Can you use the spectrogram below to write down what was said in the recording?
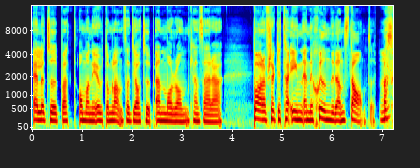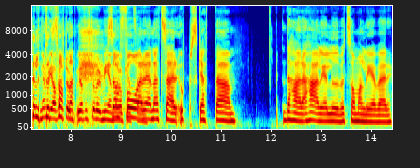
Eller typ att om man är utomlands att jag typ en morgon kan så här, bara försöka ta in energin i den stan. Typ. Alltså Mm. Nej, men jag, förstår, jag förstår vad du menar. som att får här- en att så uppskatta det här härliga livet som man lever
